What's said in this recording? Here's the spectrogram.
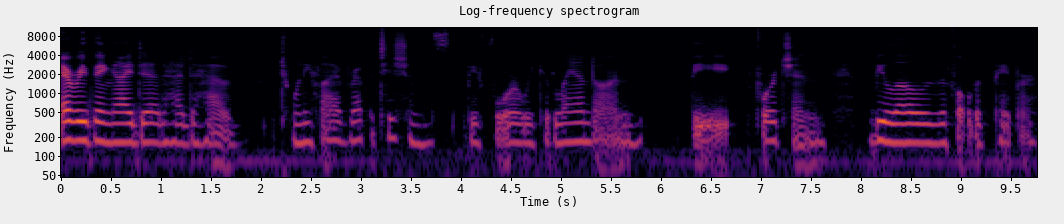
everything I did had to have 25 repetitions before we could land on the fortune below the fold of paper.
